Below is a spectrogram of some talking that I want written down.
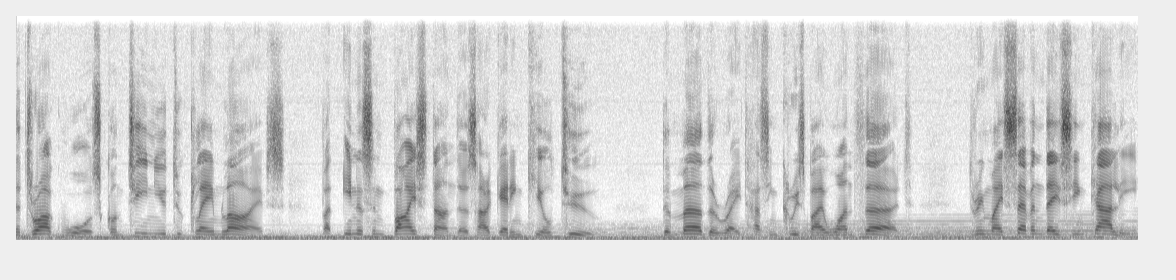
The drug wars continue to claim lives, but innocent bystanders are getting killed too. The murder rate has increased by one third. During my seven days in Cali,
